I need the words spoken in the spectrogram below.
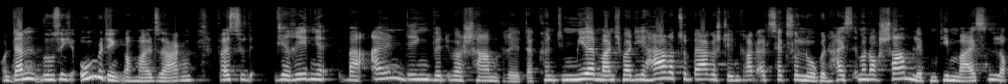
Und dann muss ich unbedingt nochmal sagen, weißt du, wir reden ja, bei allen Dingen wird über Scham geredet. Da könnten mir manchmal die Haare zu Berge stehen, gerade als Sexologin. Heißt immer noch Schamlippen. Die meisten Le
